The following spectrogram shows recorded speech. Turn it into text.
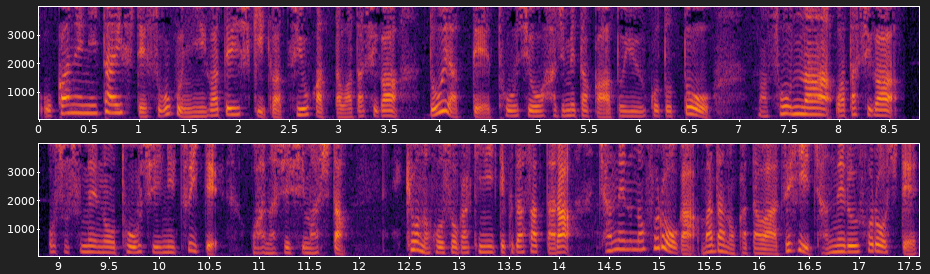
お金に対してすごく苦手意識が強かった私がどうやって投資を始めたかということと、まあ、そんな私がおすすめの投資についてお話ししました。今日の放送が気に入ってくださったら、チャンネルのフォローがまだの方はぜひチャンネルフォローして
